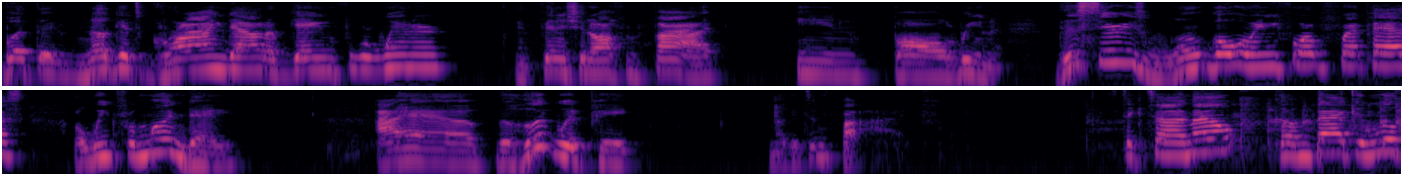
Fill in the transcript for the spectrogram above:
But the Nuggets grind out a game four winner and finish it off in five in Ball Arena. This series won't go any further past a week from Monday I have the Hoodwood pick, Nuggets in five. Let's take a time out, come back and look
